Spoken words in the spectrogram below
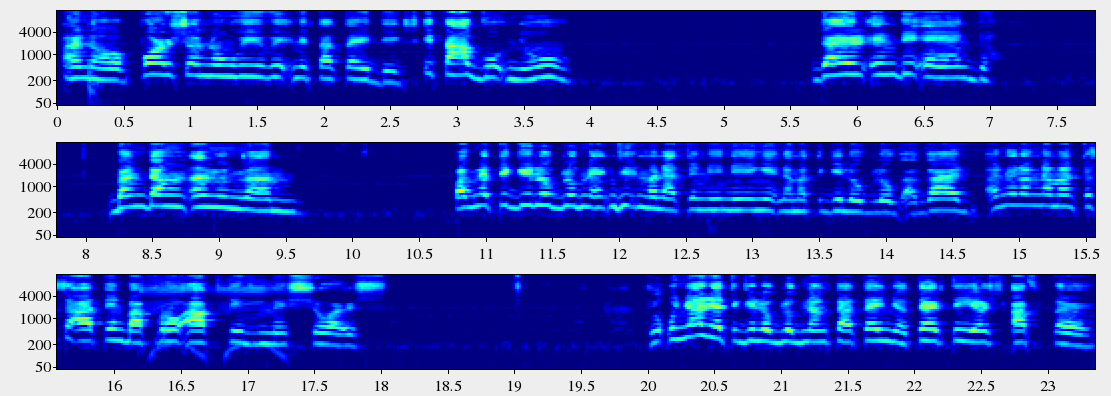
ano, portion ng wiwi ni Tatay Diggs, itago nyo. Dahil in the end, bandang ano niyan, pag natigiluglog na, hindi man natin hinihingi na matigiluglog agad. Ano lang naman to sa atin ba? Proactive measures. So, kunyari, natigiluglog ng tatay nyo 30 years after.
